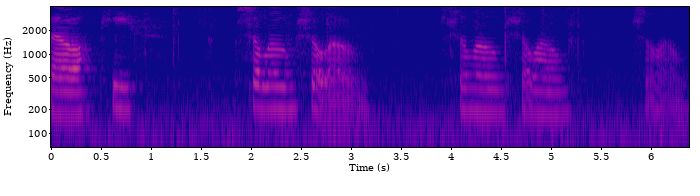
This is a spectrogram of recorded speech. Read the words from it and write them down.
So, peace. Shalom, shalom. Shalom, shalom, shalom.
